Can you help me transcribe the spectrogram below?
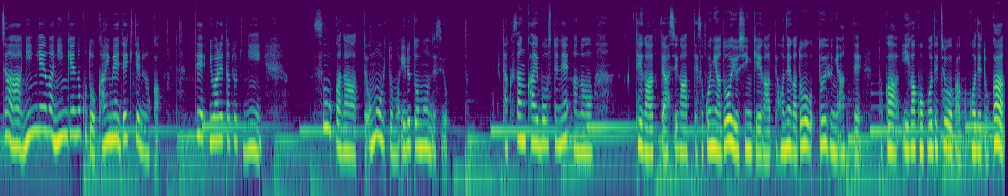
じゃあ人間は人間のことを解明できてるのかって言われた時にそうかなって思う人もいると思うんですよ。たくさん解剖してねあの手があって足があってそこにはどういう神経があって骨がどうどういうふうにあってとか胃がここで腸がここでとか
